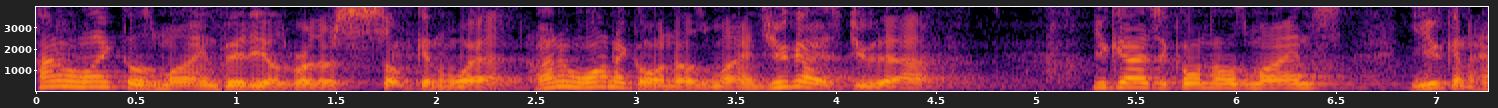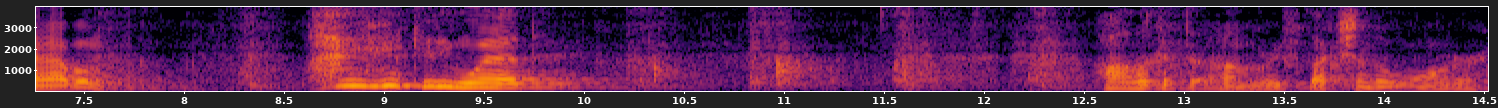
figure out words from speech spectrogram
I don't like those mine videos where they're soaking wet. I don't want to go in those mines. You guys do that. You guys that go in those mines, you can have them. I hate getting wet. Oh, Oh, look at the um, reflection of the water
